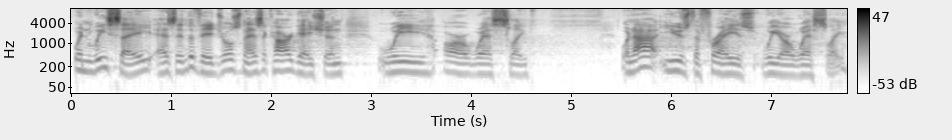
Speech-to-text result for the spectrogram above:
when we say, as individuals and as a congregation, we are Wesley. When I use the phrase, we are Wesley,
